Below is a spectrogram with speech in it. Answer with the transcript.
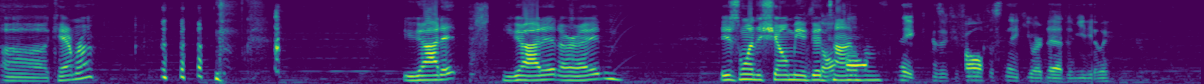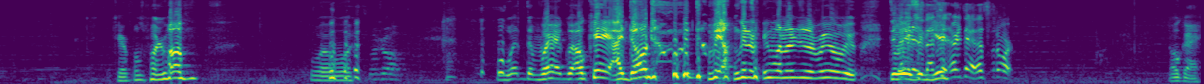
Uh, camera. you got it. You got it. All right. They just wanted to show me a Just good don't time. fall off the snake, because if you fall off the snake, you are dead immediately. Careful, SpongeBob. Whoa, whoa. SpongeBob. what the where? Okay, I don't know what to be. I'm gonna be 100 agree with you. Do There it is is, it that's it, here? right there. That's the door. Okay.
